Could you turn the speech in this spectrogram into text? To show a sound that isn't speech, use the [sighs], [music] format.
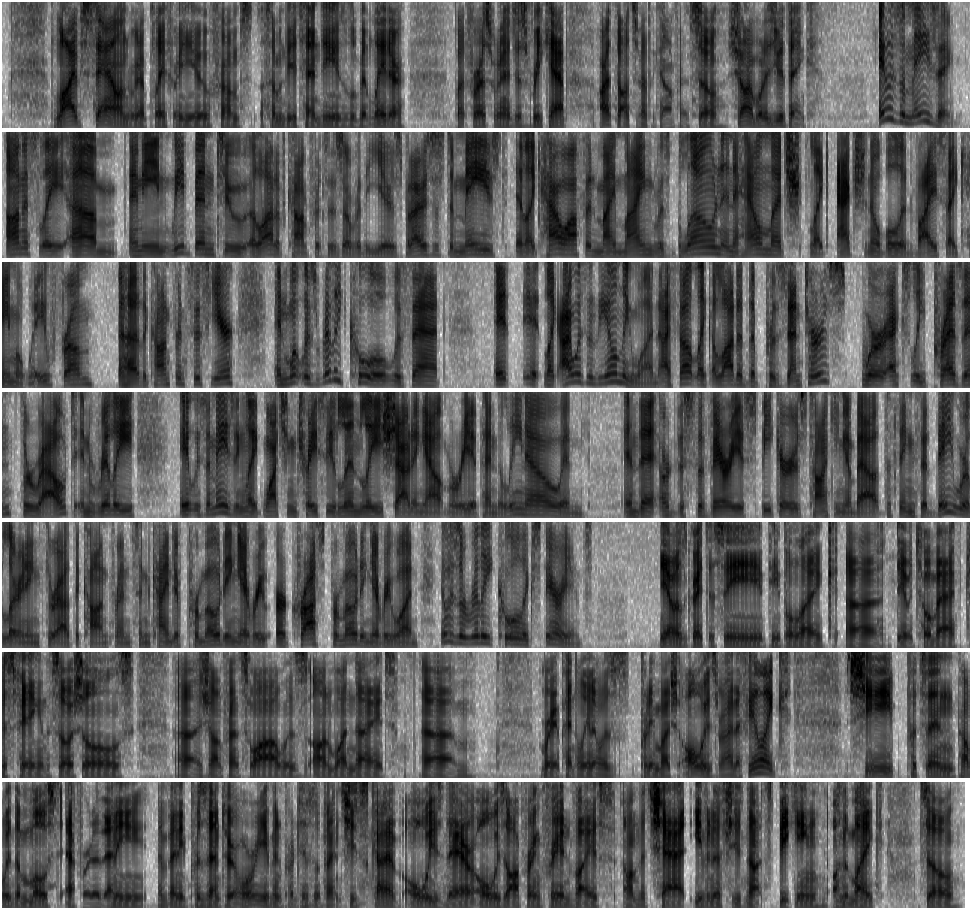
live sound we're going to play for you from some of the attendees a little bit later. But first, we're going to just recap our thoughts about the conference. So, Sean, what did you think? It was amazing, honestly. Um, I mean, we've been to a lot of conferences over the years, but I was just amazed at like how often my mind was blown and how much like actionable advice I came away from uh, the conference this year. And what was really cool was that it, it like I wasn't the only one. I felt like a lot of the presenters were actually present throughout and really it was amazing like watching Tracy Lindley shouting out Maria Pendolino and and then or just the various speakers talking about the things that they were learning throughout the conference and kind of promoting every or cross promoting everyone. It was a really cool experience. Yeah, it was great to see people like uh, David Toback participating in the socials. Uh, Jean Francois was on one night. Um, Maria Pendolino was pretty much always right. I feel like she puts in probably the most effort of any of any presenter or even participant. She's kind of always there, always offering free advice on the chat, even if she's not speaking [laughs] on the mic. So,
